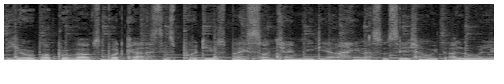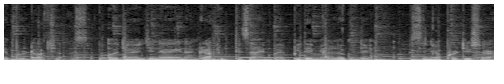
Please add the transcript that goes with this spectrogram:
The Yoruba Proverbs podcast is produced by Sunshine Media in association with Alowole Productions. Audio engineering and graphic design by Bidemi Ologunde. Senior producer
